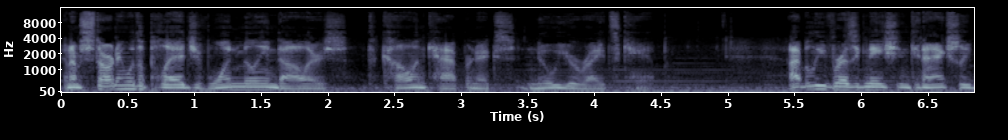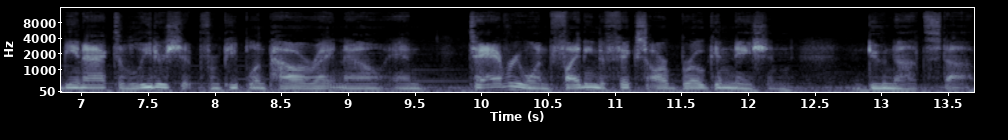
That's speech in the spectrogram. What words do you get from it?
and I'm starting with a pledge of $1 million to Colin Kaepernick's Know Your Rights camp. I believe resignation can actually be an act of leadership from people in power right now, and to everyone fighting to fix our broken nation, do not stop.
